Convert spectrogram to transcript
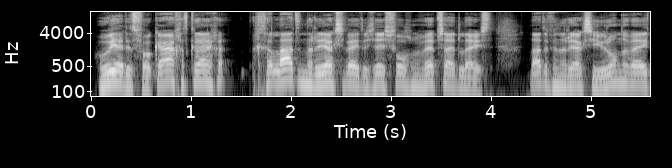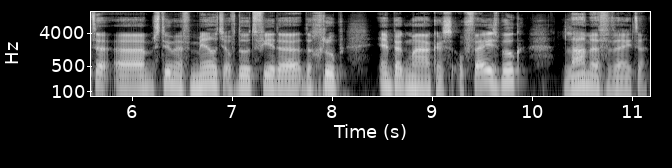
hoe jij dit voor elkaar gaat krijgen laat de reactie weten als je deze volgens mijn website leest. Laat even een reactie hieronder weten. Um, stuur me even een mailtje of doe het via de, de groep Impactmakers op Facebook. Laat me even weten.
